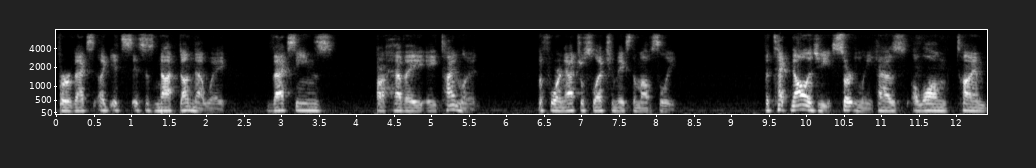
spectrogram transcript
for vaccine like it's it's just not done that way. Vaccines are have a, a time limit before natural selection makes them obsolete. The technology certainly has a long time,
